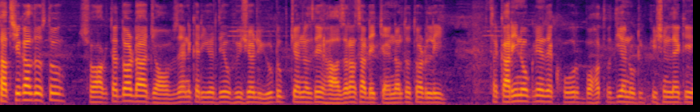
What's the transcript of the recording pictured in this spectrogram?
ਸਤਿ ਸ਼੍ਰੀ ਅਕਾਲ ਦੋਸਤੋ, ਸਵਾਗਤ ਹੈ ਤੁਹਾਡਾ ਜੌਬਸ ਐਂਡ ਕੈਰੀਅਰ ਦੇ ਅਫੀਸ਼ੀਅਲ YouTube ਚੈਨਲ ਤੇ ਹਾਜ਼ਰ ਹਾਂ ਸਾਡੇ ਚੈਨਲ ਤੋਂ ਤੁਹਾਡੇ ਲਈ। ਸਰਕਾਰੀ ਨੌਕਰੀਆਂ ਦੇ ਇੱਕ ਹੋਰ ਬਹੁਤ ਵਧੀਆ ਨੋਟੀਫਿਕੇਸ਼ਨ ਲੈ ਕੇ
